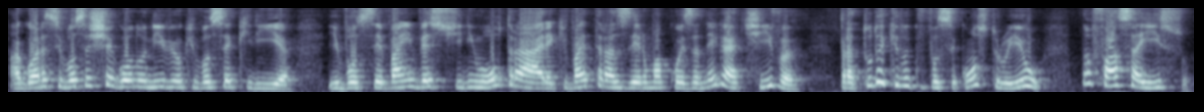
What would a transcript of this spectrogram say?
Agora, se você chegou no nível que você queria e você vai investir em outra área que vai trazer uma coisa negativa para tudo aquilo que você construiu, não faça isso.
